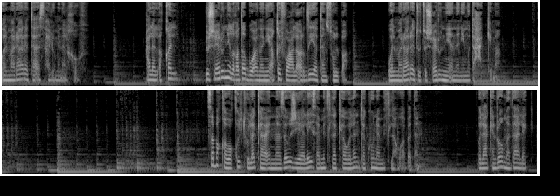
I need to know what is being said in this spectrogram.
والمرارة أسهل من الخوف. على الأقل يشعرني الغضب أنني أقف على أرضية صلبة، والمرارة تشعرني أنني متحكمة. سبق وقلت لك إن زوجي ليس مثلك ولن تكون مثله ابدا ولكن رغم ذلك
